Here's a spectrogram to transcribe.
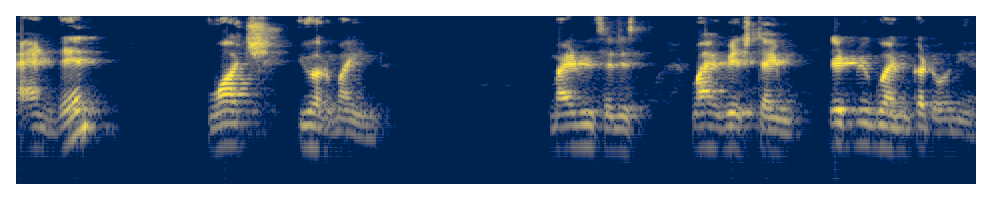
And then watch your mind. Mind will suggest, why waste time? Let me go and cut onion.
